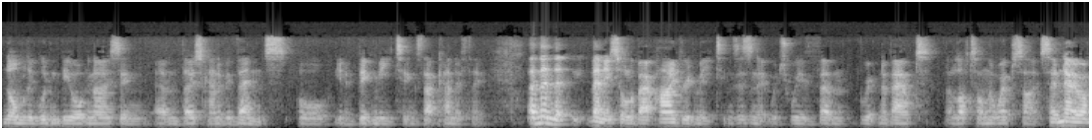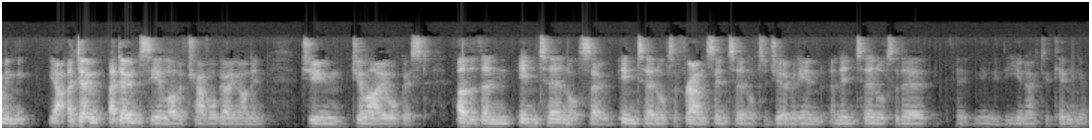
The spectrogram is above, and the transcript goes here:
normally wouldn't be organising um, those kind of events or you know big meetings, that kind of thing. And then the, then it's all about hybrid meetings, isn't it? Which we've um, written about a lot on the website. So no, I mean, yeah, I don't I don't see a lot of travel going on in June, July, August, other than internal. So internal to France, internal to Germany, and, and internal to the the United Kingdom.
